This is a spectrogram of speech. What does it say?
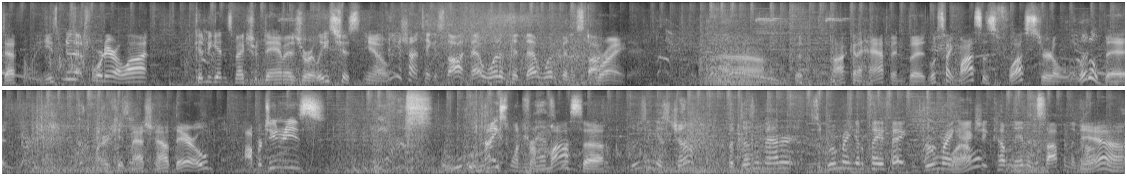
definitely. He's been doing that forward air a lot. Could be getting some extra damage, or at least just you I know, think he was trying to take a stock. That would have been that would have been a stock. right. Um, not going to happen. But it looks like Masa's flustered a little bit. Mario Kid matching out there. Oh, opportunities. Ooh, nice one from Masa. Losing his jump, but doesn't matter. Is the boomerang going to play effect? Boomerang Well- actually coming in and stopping the combo. Yeah.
